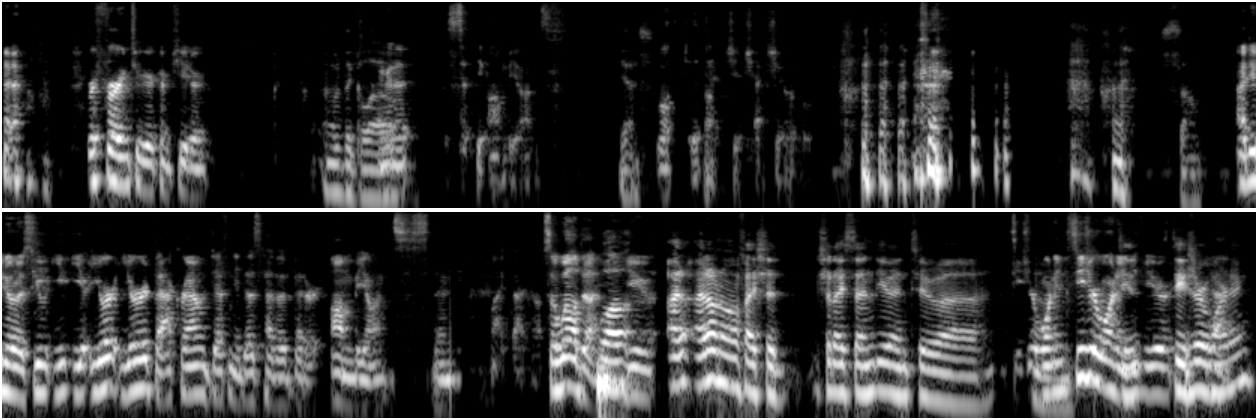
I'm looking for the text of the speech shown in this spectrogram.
referring to your computer. of the glow I'm gonna set the ambiance. yes Welcome to the Tech Chit Chat Show. so I do notice you, you you- your your background definitely does have a better ambiance than my background. So well done. well you I, I don't know if i should should i send you into uh seizure warning. Seizure warning. if you're seizure yeah. warning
